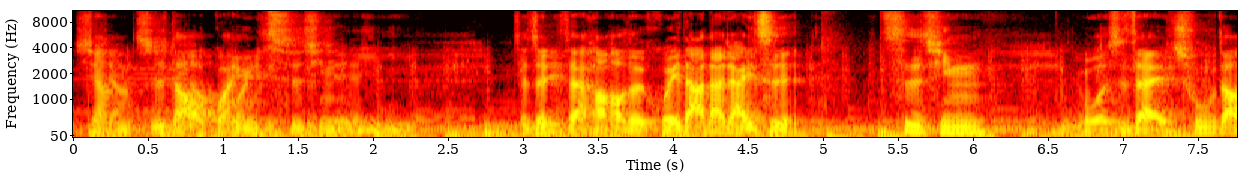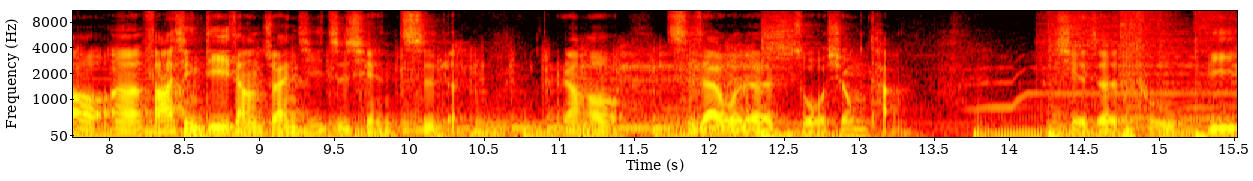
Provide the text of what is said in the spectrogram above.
想知道关于刺青的意义，在这里再好好的回答大家一次。刺青，我是在出道呃发行第一张专辑之前刺的，然后刺在我的左胸膛，写着 To be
